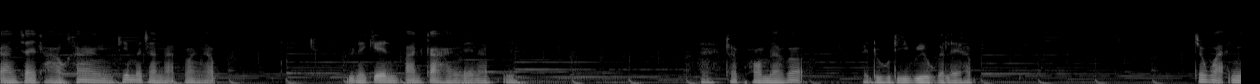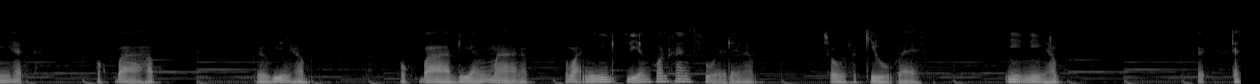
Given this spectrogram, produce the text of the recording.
การใช้เท้าข้างที่ไม่ถนัดบ้างครับ อยู่ในเกณฑ์ปานกลางเลยนะครับ ถ้าพร้อมแล้วก็ไปดูรีวิวกันเลยครับ จังหวะนี้ฮะออกบาครับ เออร์วินครับพกบาเลี้ยงมาครับจังหวะนี้เลี้ยงค่อนข้างสวยเลยนะครับ โชว์สกิลไปนี่นี่ครับกระ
